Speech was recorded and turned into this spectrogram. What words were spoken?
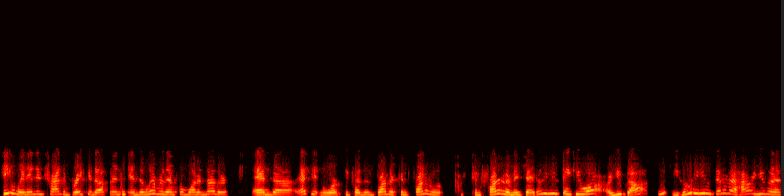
he went in and tried to break it up and, and deliver them from one another. And uh, that didn't work because his brother confronted confronted him and said, "Who do you think you are? Are you God? Who, who do you? How are you gonna?"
